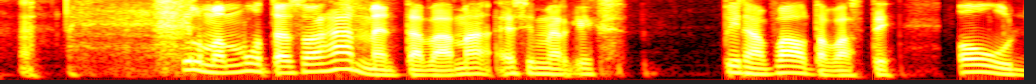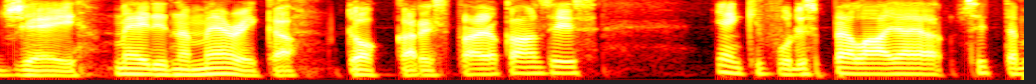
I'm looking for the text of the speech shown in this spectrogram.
Ilman muuta se on hämmentävää. Mä esimerkiksi pidän valtavasti OJ Made in America dokkarista, joka on siis – jenkifudispelaaja ja sitten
